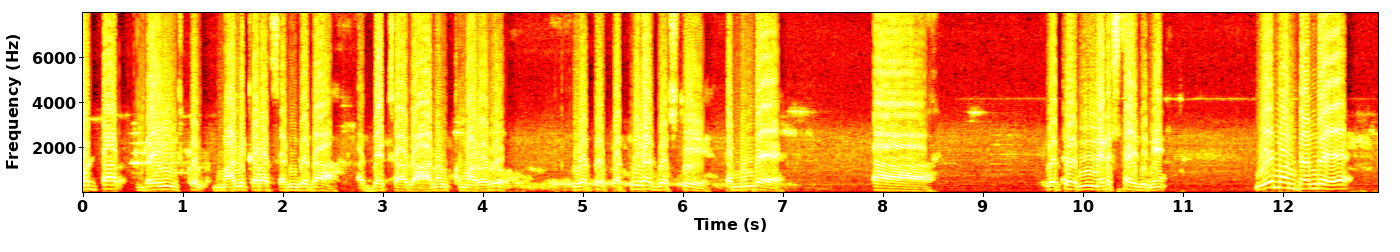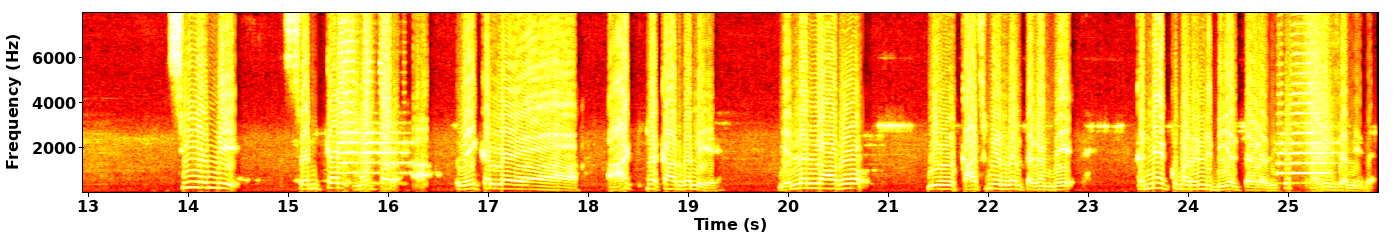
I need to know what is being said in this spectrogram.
ಮೋಟಾರ್ ಡ್ರೈವಿಂಗ್ ಸ್ಕೂಲ್ ಮಾಲೀಕರ ಸಂಘದ ಅಧ್ಯಕ್ಷ ಆದ ಆನಂದ್ ಕುಮಾರ್ ಅವರು ಇವತ್ತು ಪತ್ರಿಕಾಗೋಷ್ಠಿ ತಮ್ಮ ಮುಂದೆ ಇವತ್ತು ನಡೆಸ್ತಾ ಇದ್ದೀನಿ. ಏನು ಅಂತಂದ್ರೆ C M V central motor vehicle act ಪ್ರಕಾರದಲ್ಲಿ ಎಲ್ಲೆಲ್ಲಾರು ನೀವು ಕಾಶ್ಮೀರದಲ್ಲಿ ತಗೊಂಡು ಕನ್ಯಾಕುಮಾರಿಯಲ್ಲಿ ಡಿ ಎಲ್ ತಗೊಳ್ಳೋದಕ್ಕೆ ಪ್ರಾವಿಷನ್ ಇದೆ.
